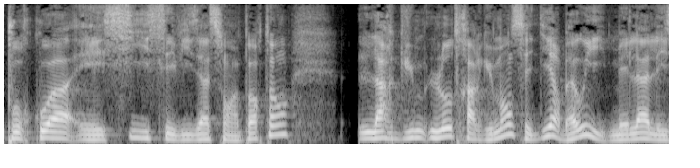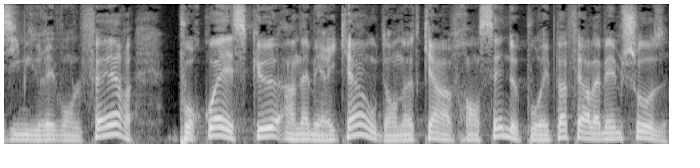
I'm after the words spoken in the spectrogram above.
pourquoi et si ces visas sont importants l'autre argument, c'est de dire bah oui, mais là les immigrés vont le faire. Pourquoi est-ce que un Américain ou dans notre cas un Français ne pourrait pas faire la même chose?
